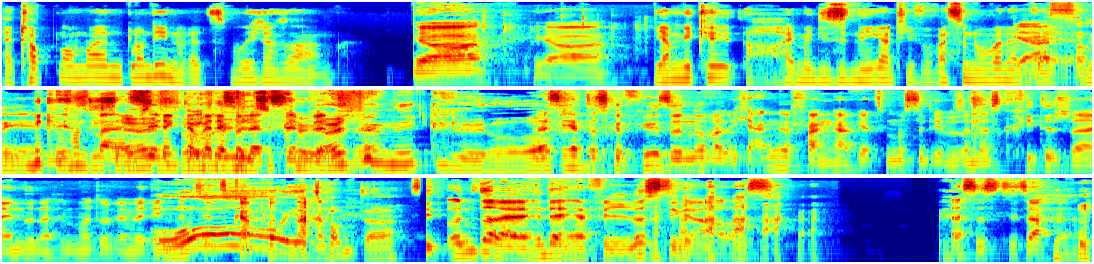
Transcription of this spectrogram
Der toppt noch meinen Blondinenwitz, muss ich dann sagen. Ja, ja. Ja, Mikkel, oh, immer dieses Negative, weißt du, nur weil er Ja, sorry. Mikkel von sich selbst denkt, ich er wäre der ne? Mikkel, oh. Weißt du, ich habe das Gefühl, so nur weil ich angefangen habe, jetzt musstet ihr besonders kritisch sein, so nach dem Motto, wenn wir den Oh, jetzt kaputt jetzt machen, kommt er. sieht unserer hinterher viel lustiger aus. Das ist die Sache.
